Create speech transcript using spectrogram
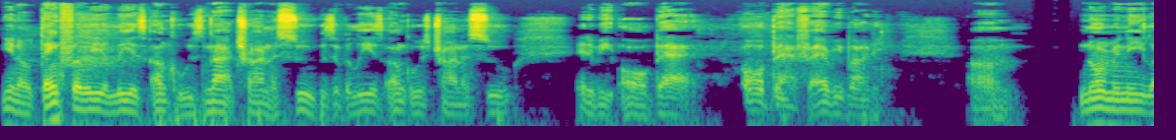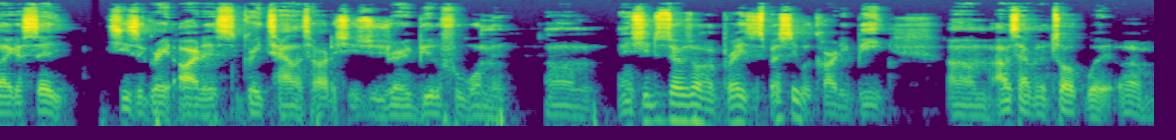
you know, thankfully Aaliyah's uncle is not trying to sue, because if Aaliyah's uncle was trying to sue, it'd be all bad, all bad for everybody. Um, Normani, like I said, she's a great artist, great talented artist. She's a very beautiful woman. Um, and she deserves all her praise, especially with Cardi B. Um, I was having a talk with um,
